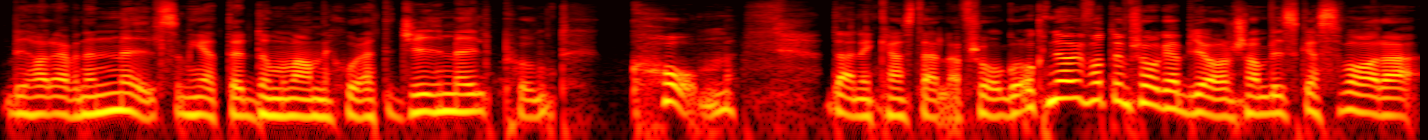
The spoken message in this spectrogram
Vi har även en mejl som heter dummamänniskor.gmail.com där ni kan ställa frågor. Och nu har vi fått en fråga, Björn, som vi ska svara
